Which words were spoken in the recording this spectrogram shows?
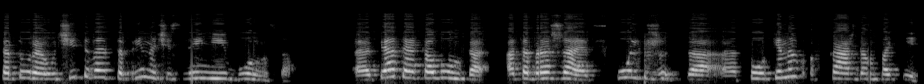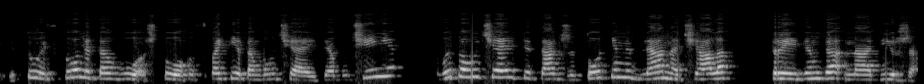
которая учитывается при начислении бонусов. Э, пятая колонка отображает, сколько же э, токенов в каждом пакете. То есть, кроме того, что с пакетом получаете обучение, вы получаете также токены для начала трейдинга на бирже.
